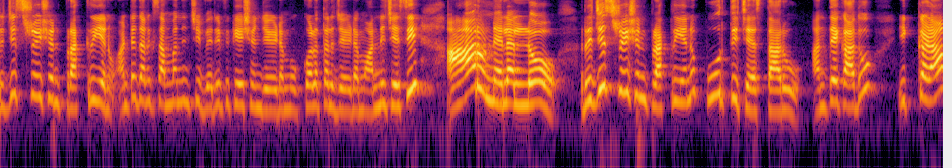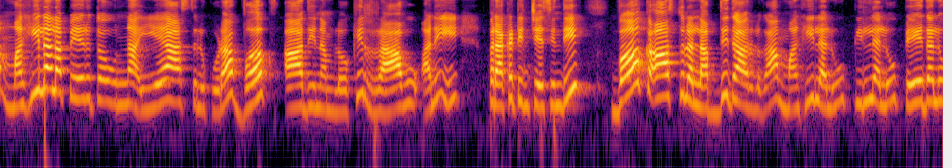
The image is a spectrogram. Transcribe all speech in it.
రిజిస్ట్రేషన్ ప్రక్రియను అంటే దానికి సంబంధించి వెరిఫికేషన్ చేయడము కొలతలు చేయడము అన్ని చేసి ఆరు నెలల్లో రిజిస్ట్రేషన్ ప్రక్రియను పూర్తి చేస్తారు. అంతేకాదు ఇక్కడ మహిళల పేరుతో ఉన్న ఏ ఆస్తులు కూడా వర్క్ ఆధీనంలోకి రావు అని ప్రకటించేసింది. వర్క్ ఆస్తుల లబ్ధిదారులుగా మహిళ మహిళలు పిల్లలు పేదలు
